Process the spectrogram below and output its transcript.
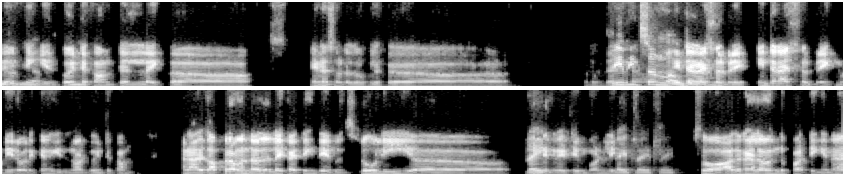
don't think is going to come till like என்ன சொல்றது உங்களுக்கு இன்டர்நேஷனல் பிரேக் இன்டர்நேஷனல் பிரேக் முடிகிற வரைக்கும் is not going to come and அதுக்கப்புறம் வந்தாலும் like I think they will slowly integrate him only right right right so அதனால வந்து பாத்தீங்கன்னா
